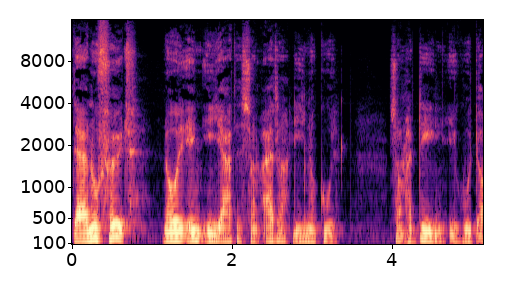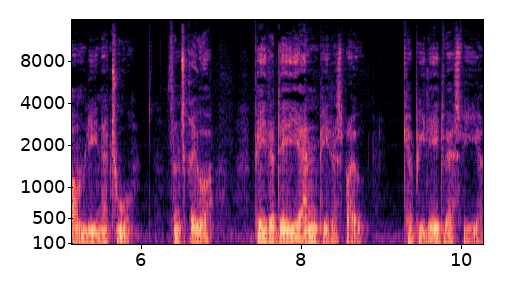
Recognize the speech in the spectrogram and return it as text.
Der er nu født noget ind i hjertet, som atter ligner Gud, som har del i guddommelig natur, som skriver Peter det i 2. Peters brev, kapitel 1, vers 4.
